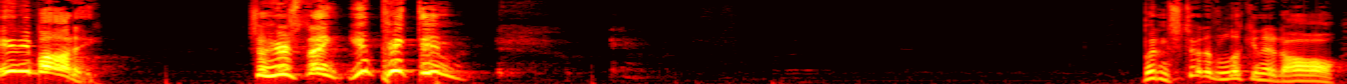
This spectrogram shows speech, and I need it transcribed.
Anybody. So here's the thing you picked him. But instead of looking at all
